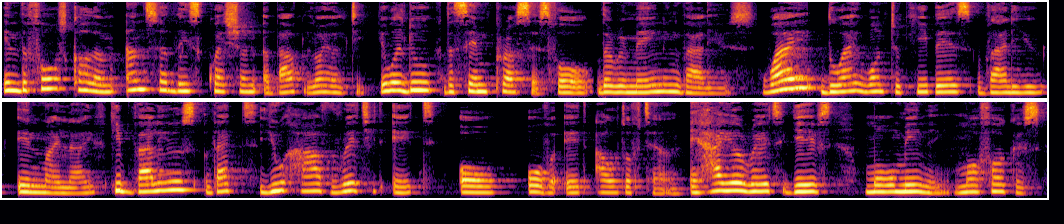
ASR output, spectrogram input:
In the fourth column, answer this question about loyalty. You will do the same process for the remaining values. Why do I want to keep this value in my life? Keep values that you have rated 8 or over 8 out of 10. A higher rate gives more meaning, more focus,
